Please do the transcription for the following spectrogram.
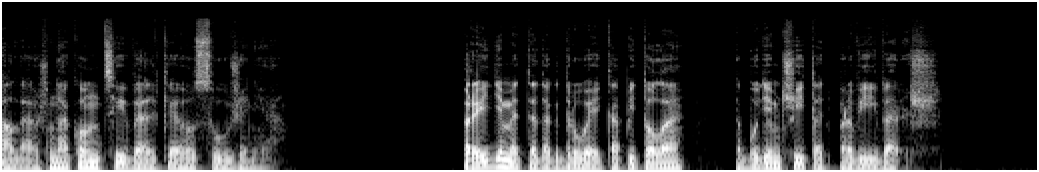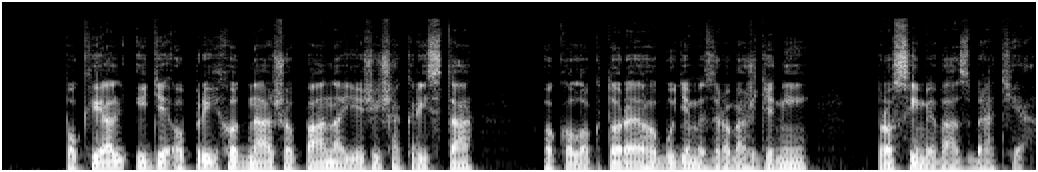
ale až na konci veľkého súženia. Prejdeme teda k druhej kapitole a budem čítať prvý verš. Pokiaľ ide o príchod nášho pána Ježiša Krista, okolo ktorého budeme zhromaždení, prosíme vás, bratia.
